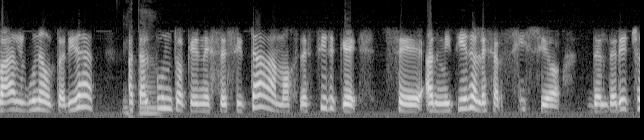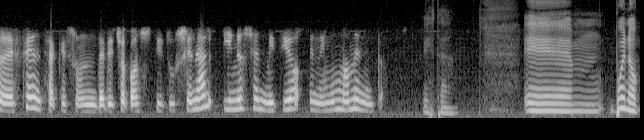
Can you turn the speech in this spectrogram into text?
va alguna autoridad, a tal punto que necesitábamos decir que se admitiera el ejercicio del derecho de defensa, que es un derecho constitucional, y no se admitió en ningún momento. Está. Em, bueno.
